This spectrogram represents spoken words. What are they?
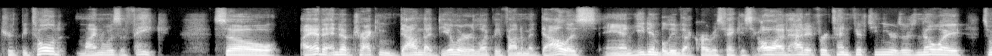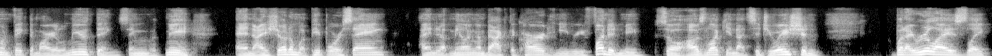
Truth be told, mine was a fake. So I had to end up tracking down that dealer. Luckily found him at Dallas and he didn't believe that card was fake. He's like, Oh, I've had it for 10, 15 years. There's no way someone faked the Mario Lemieux thing. Same with me. And I showed him what people were saying. I ended up mailing him back the card and he refunded me. So I was lucky in that situation. But I realized like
